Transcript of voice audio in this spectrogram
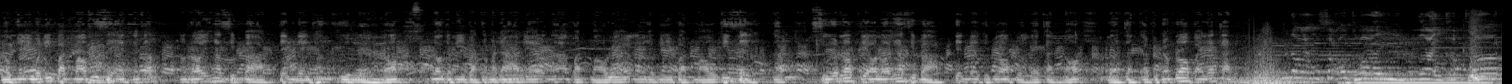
เรามีวันนี้บัตรเหมาพิเศษนะครับ 150 บาทเต็มได้ทั้งคืนเลยเนาะนอกจากมีบัตรธรรมดาแล้วนะบัตรเหมาแล้วเราจะมีบัตรเหมาพิเศษนะครับซื้อรอบเดียว 150 บาทเต็มได้ทุกรอบเลยแล้วกันเนาะเราจัดกันเป็นรอบๆไปแล้วกันนางสาวไทยไงครับท่าน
